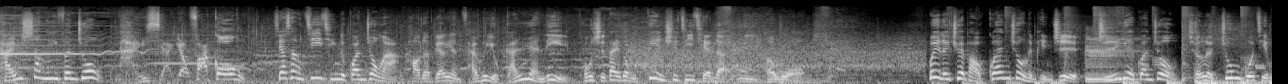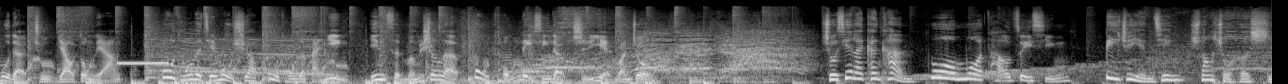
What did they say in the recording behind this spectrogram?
台上一分钟，台下要发功，加上激情的观众啊，好的表演才会有感染力，同时带动电视机前的你和我。为了确保观众的品质，职业观众成了中国节目的主要栋梁。不同的节目需要不同的反应，因此萌生了不同类型的职业观众。首先来看看默默陶醉型，闭着眼睛，双手合十，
